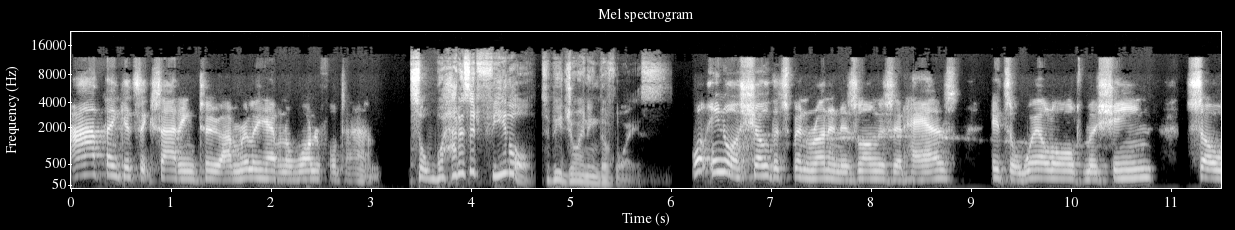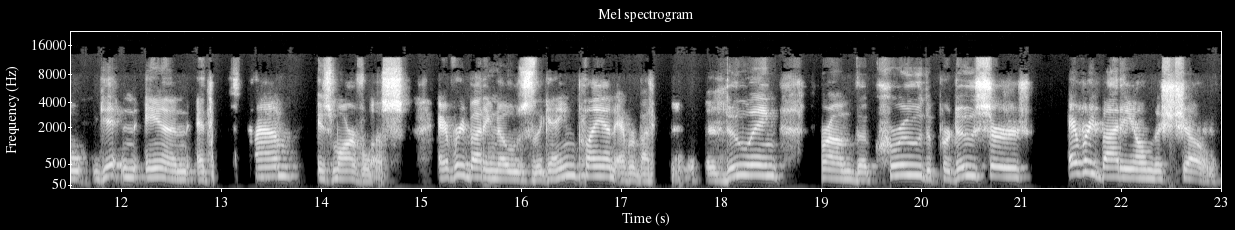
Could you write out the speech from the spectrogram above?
I think it's exciting too. I'm really having a wonderful time. So, how does it feel to be joining The Voice? Well, you know, a show that's been running as long as it has, it's a well oiled machine. So getting in at this time is marvelous. Everybody knows the game plan, everybody knows what they're doing, from the crew, the producers, everybody on the show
